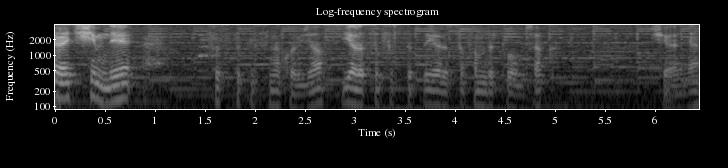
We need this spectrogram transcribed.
Evet şimdi fıstıklısına koyacağız. Yarısı fıstıklı, yarısı fındıklı olacak. Şöyle.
